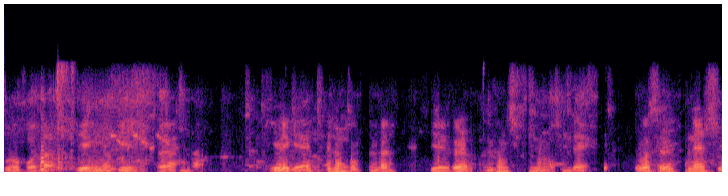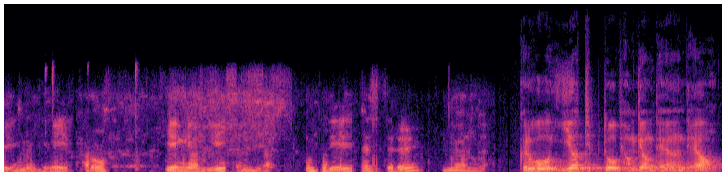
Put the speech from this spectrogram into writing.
무엇보다 기획력이 있어야 한다. 기획의 최종 목표는 기획을 완성시키는 것인데 그것을 해낼 수 있는 힘이 바로 기획력이기 때문입니다. 톤프리 테스트를 진행합니다. 그리고 ear tip도 변경되었는데요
